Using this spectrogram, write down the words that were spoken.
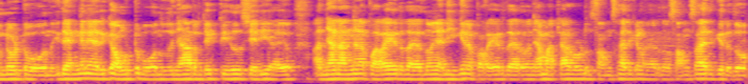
മുന്നോട്ട് പോകുന്നത്. ഇത് എങ്ങനെയായിരിക്കും ഔട്ട് പോകുന്നത്? ഞാൻ റിജക്ട് ചെയ്തത് ശരിയായോ? ഞാൻ അങ്ങനെ പറയരുതായിരുന്നോ? ഞാൻ ഇങ്ങനെ പറയരുതായിരുന്നോ? ഞാൻ മറ്റാളോട് സംസാരിക്കണമായിരുന്നോ? സംസാരിക്കരുതോ?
